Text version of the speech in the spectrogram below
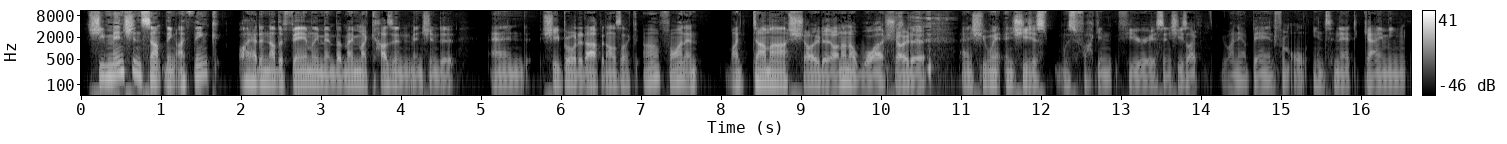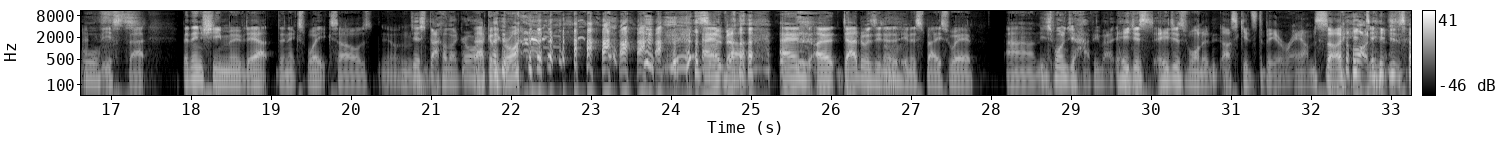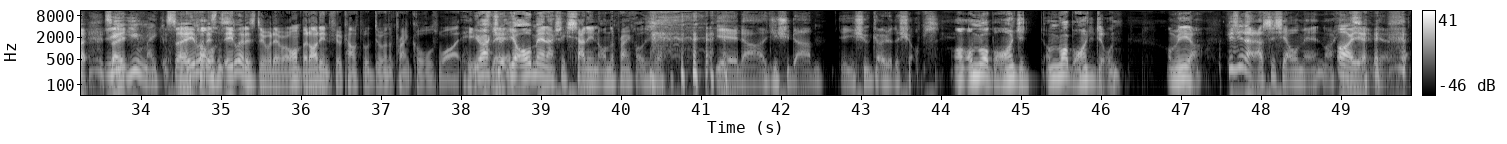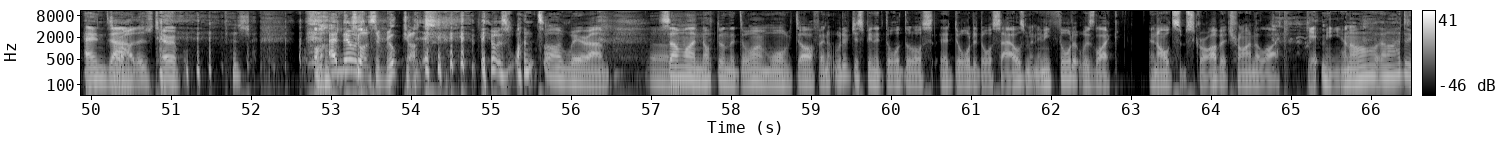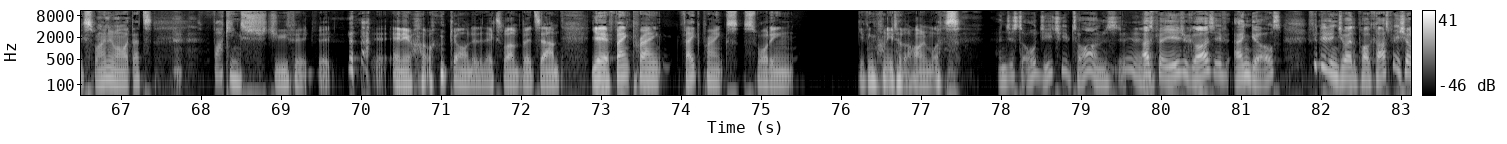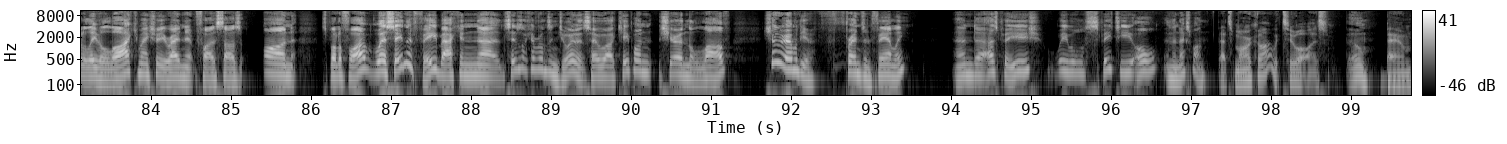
she mentioned something. I think I had another family member, maybe my cousin mentioned it, and she brought it up, and I was like, "Oh, fine." And my dumb ass showed her. I don't know why I showed her, and she went and she just was fucking furious, and she's like, "You are now banned from all internet gaming, and Oof. this that." But then she moved out the next week, so I was you know, Just back on the grind. back of the grind. And bad. uh, and uh, dad was in a in a space where um, he just wanted you happy, mate. he just he just wanted us kids to be around. So he, Oh, he just so, you, you make it. so he let us he let us do whatever I want, but I didn't feel comfortable doing the prank calls while he You're was actually there. your old man actually sat in on the prank calls. He's like, "Yeah, nah, you should um, you should go to the shops. I'm, I'm right behind you. I'm right behind you, Dylan. I'm here because you know that's just your old man. Like, oh yeah. yeah, and all right, um, that was terrible. oh, And there was- got some milk jugs. there was one time where um. Oh. Someone knocked on the door and walked off, and it would have just been a door door a door to door salesman, and he thought it was like an old subscriber trying to like get me, and I and I had to explain to him, I'm like, that's fucking stupid. But anyway, we'll go on to the next one. But um, yeah, fake prank, fake pranks, swatting, giving money to the homeless. and just old YouTube times. Yeah. As per usual, guys, if and girls, if you did enjoy the podcast, be sure to leave a like. Make sure you're rating it five stars on Spotify. We're seeing the feedback, and uh, it seems like everyone's enjoying it. So uh, keep on sharing the love. Share it around with your friends and family. And uh, as per usual, we will speak to you all in the next one. That's Morokai with two eyes. Boom. Boom.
